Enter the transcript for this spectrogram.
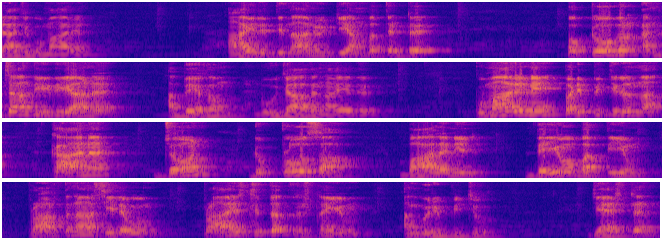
രാജകുമാരൻ. ആയിരത്തി നാനൂറ്റി അമ്പത്തെട്ട് ഒക്ടോബർ അഞ്ചാം തീയതിയാണ് അദ്ദേഹം ഭൂജാതനായത്. കുമാരനെ പഠിപ്പിച്ചിരുന്ന കാനൻ ജോൺ ഡുക്ലോസ ബാലനിൽ ദൈവഭക്തിയും പ്രാർത്ഥനാശീലവും പ്രായശ്ചിത്ത തൃഷ്ണയും അങ്കുരിപ്പിച്ചു. ജ്യേഷ്ഠൻ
